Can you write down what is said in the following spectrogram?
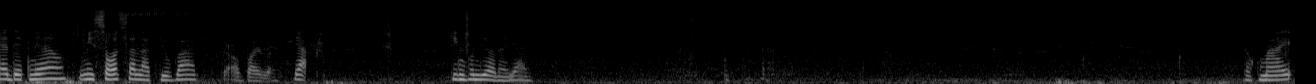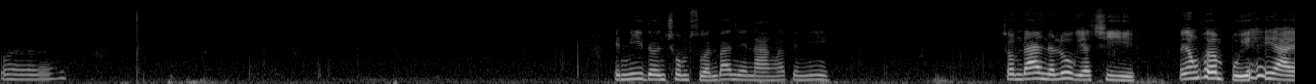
ยายเด็ดเนี้ยมีซอสสลัดอยู่บ้าน จะเอาไปเลยกินคนเดียวนะยายดอกไม้เอ้ยเป็นนี่เดินชมสวนบ้านยายนางแล้วเป็นนี่ ชมได้นะลูกอย่าฉี่ไม่ต้องเพิ่มปุ๋ยให้ยาย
